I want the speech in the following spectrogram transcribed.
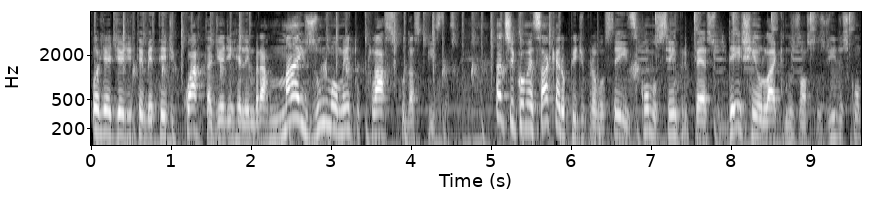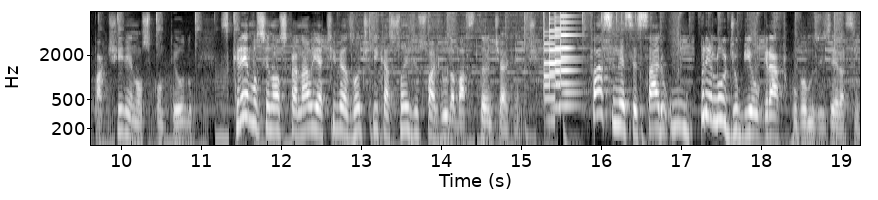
Hoje é dia de TBT de quarta, dia de relembrar mais um momento clássico das pistas. Antes de começar, quero pedir para vocês, como sempre peço, deixem o like nos nossos vídeos, compartilhem nosso conteúdo, inscrevam-se no nosso canal e ativem as notificações, isso ajuda bastante a gente. Faz-se necessário um prelúdio biográfico, vamos dizer assim.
